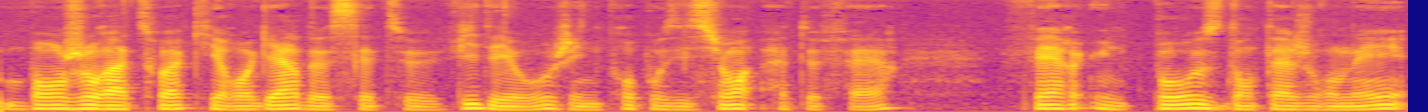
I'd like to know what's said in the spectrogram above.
Bonjour à toi qui regarde cette vidéo, j'ai une proposition à te faire. Faire une pause dans ta journée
